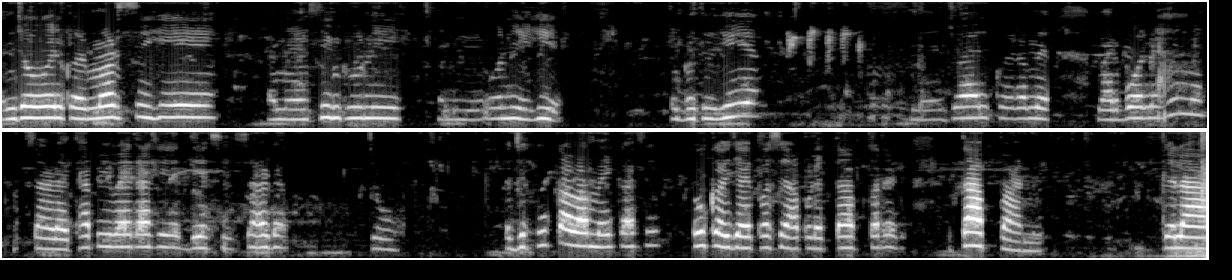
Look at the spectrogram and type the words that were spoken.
અને જો ઓલ કોઈ મરસી છે અને સિંગુની અને ઓલી છે એ બધું હે. ને જોઈલ કોઈ રમે, મારા બોને હે ને સાડા થાપી વાયરા છે દેશી સાડા. જો હજી ફૂકાવા મેકા છે. ફૂકાઈ જાય પછી આપણે તાપ કરે, તાપવાનું. પેલા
